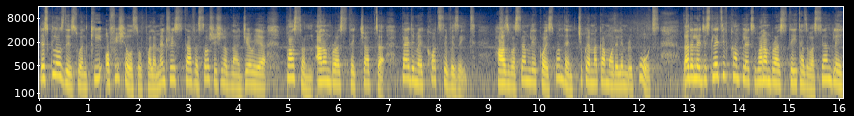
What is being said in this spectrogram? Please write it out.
disclosed this when key officials of Parliamentary Staff Association of Nigeria, PASAN, Anambra State Chapter, paid him a courtesy visit. House of Assembly correspondent Chukwuemeka Modelim reports that the legislative complex of Anambra State House of Assembly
